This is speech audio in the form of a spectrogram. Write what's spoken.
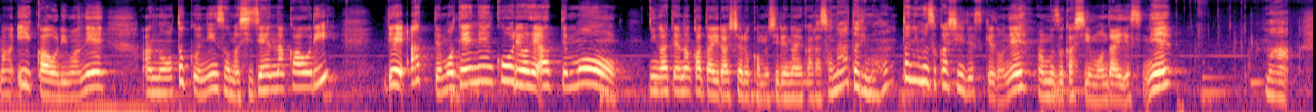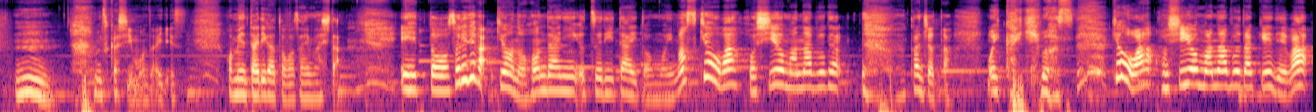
まあ、いい香りはねあの特にその自然な香りであっても天然香料であっても苦手な方いらっしゃるかもしれないからその辺りも本当に難しいですけどね、まあ、難しい問題ですね。まあ、うん、難しい問題です。コメントありがとうございました。えー、っと、それでは今日の本題に移りたいと思います。今日は星を学ぶが、噛んじゃった。もう一回いきます。今日は星を学ぶだけでは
